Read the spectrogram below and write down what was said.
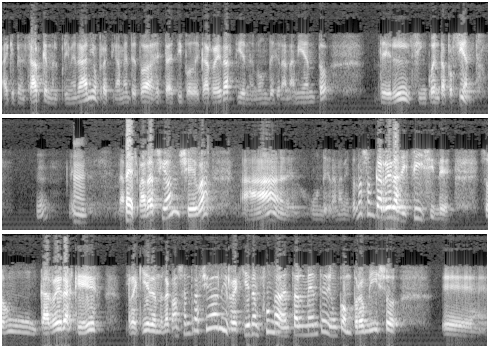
hay que pensar que en el primer año prácticamente todas este tipo de carreras tienen un desgranamiento del 50%. ¿Mm? La preparación lleva a un desgranamiento. No son carreras difíciles, son carreras que requieren de la concentración y requieren fundamentalmente de un compromiso eh,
